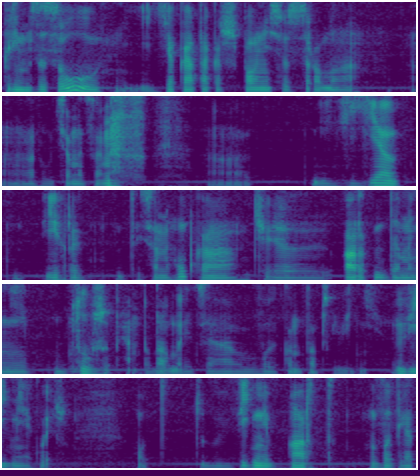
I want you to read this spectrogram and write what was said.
крім ЗСУ, яка також повністю зроблена е, руцями цими. Є ігри, ті самі губка чи арт, де мені дуже прям подобається в Контопській відьмі, відьмі як вийшов. От в відьмі арт, вигляд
